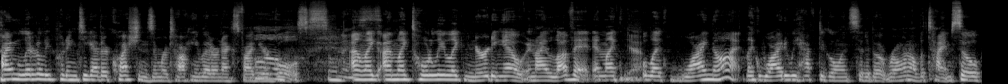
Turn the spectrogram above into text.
I'm literally putting together questions, and we're talking about our next five year Oh, goals. so nice. And like I'm like totally like nerding out, and I love it. And like Yeah. like why not? Like why do we have to go and sit about Rowan all the time? So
